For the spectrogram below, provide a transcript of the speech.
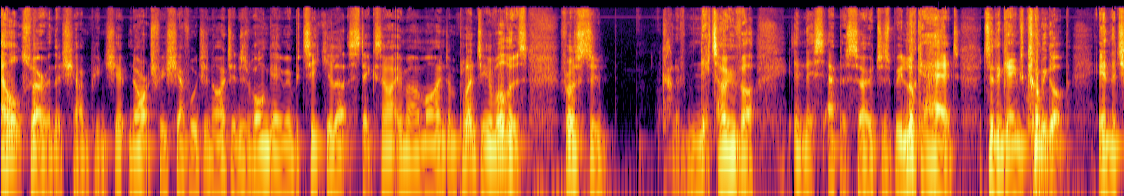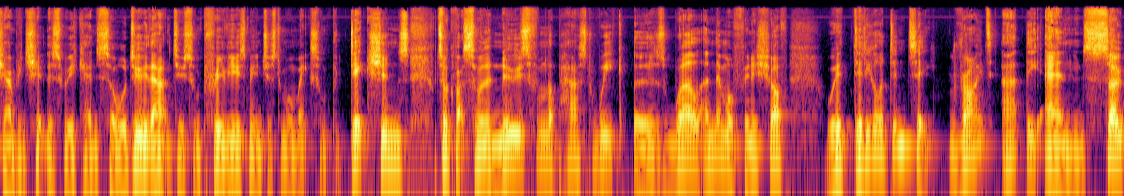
elsewhere in the Championship. Norwich v Sheffield United is one game in particular that sticks out in my mind, and plenty of others for us to kind of knit over in this episode as we look ahead to the games coming up in the championship this weekend. So we'll do that, do some previews. Me and Justin will make some predictions. We'll talk about some of the news from the past week as well, and then we'll finish off with Diddy or Dinty right at the end. So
